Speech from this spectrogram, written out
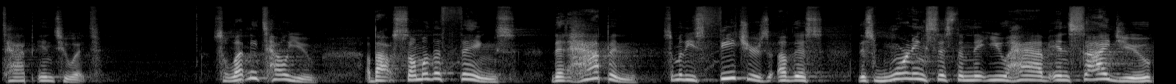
tap into it. So let me tell you about some of the things that happen, some of these features of this, this warning system that you have inside you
